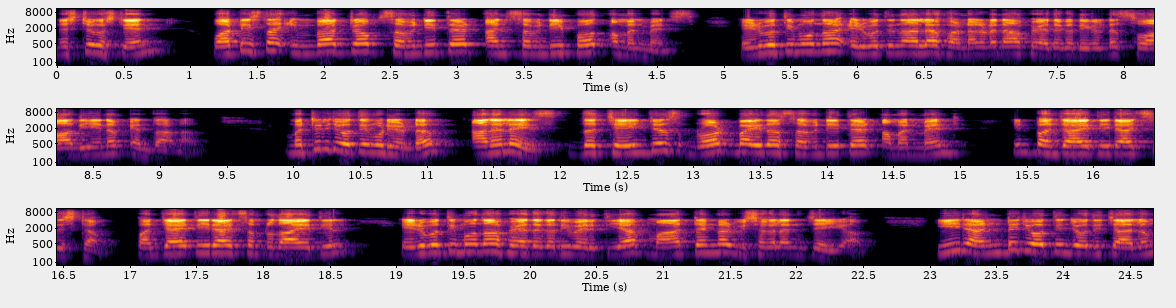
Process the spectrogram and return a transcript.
Next question what is the impact of seventy third and seventy fourth amendments എഴുപത്തിമൂന്ന് എഴുപത്തിനാല് ഭരണഘടനാ ഭേദഗതികളുടെ സ്വാധീനം എന്താണ്? മറ്റൊരു ചോദ്യം കൂടിയുണ്ട്. Analyse the changes brought by the seventy third amendment in panchayati raj system panchayati raj സമ്പ്രദായത്തിൽ എഴുപത്തിമൂന്നാം ഭേദഗതി വരുത്തിയ മാറ്റങ്ങൾ വിശകലനം ചെയ്യുക. ഈ രണ്ട് ചോദ്യം ചോദിച്ചാലും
